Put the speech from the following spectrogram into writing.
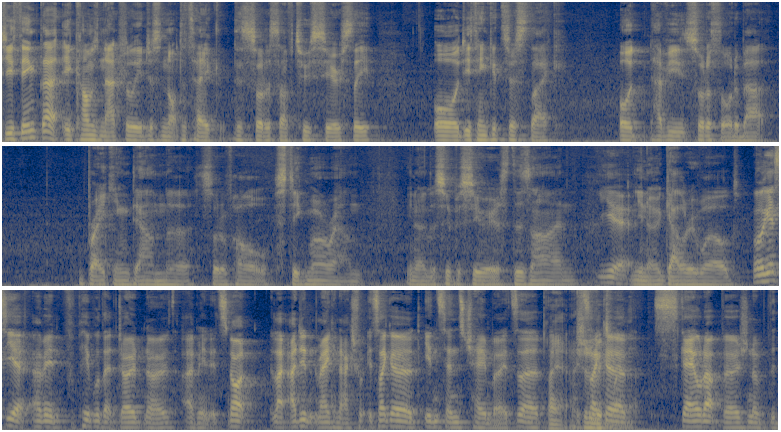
do you think that it comes naturally just not to take this sort of stuff too seriously or do you think it's just like or have you sort of thought about breaking down the sort of whole stigma around you know the super serious design Yeah. you know gallery world Well, I guess yeah. I mean, for people that don't know, I mean, it's not like I didn't make an actual. It's like a incense chamber. It's a. Oh, yeah, it's like a that. scaled up version of the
